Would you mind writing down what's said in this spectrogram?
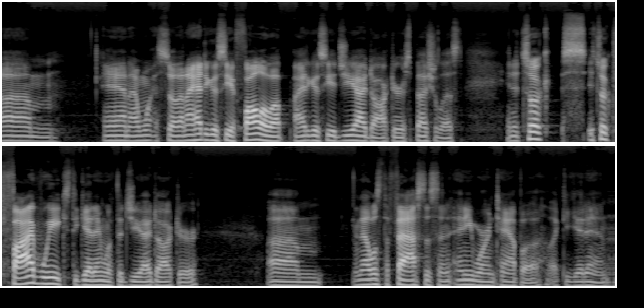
Um, and I went. So then I had to go see a follow up. I had to go see a GI doctor, a specialist, and it took it took five weeks to get in with the GI doctor, um, and that was the fastest in anywhere in Tampa I could get in.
